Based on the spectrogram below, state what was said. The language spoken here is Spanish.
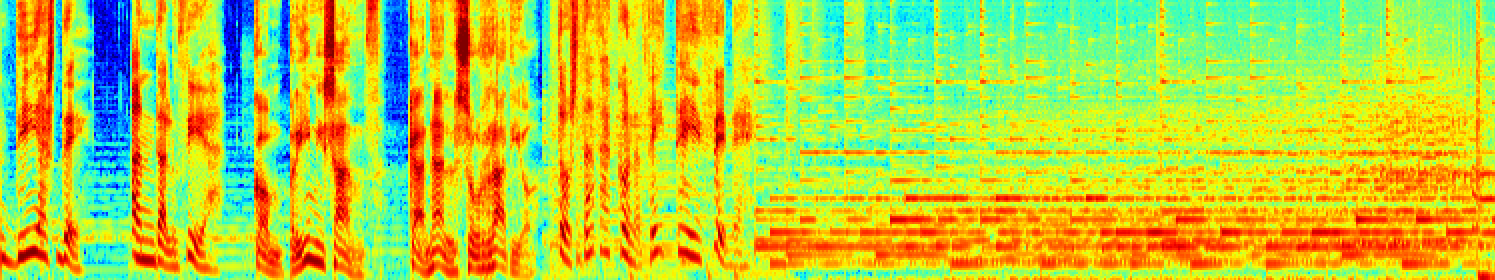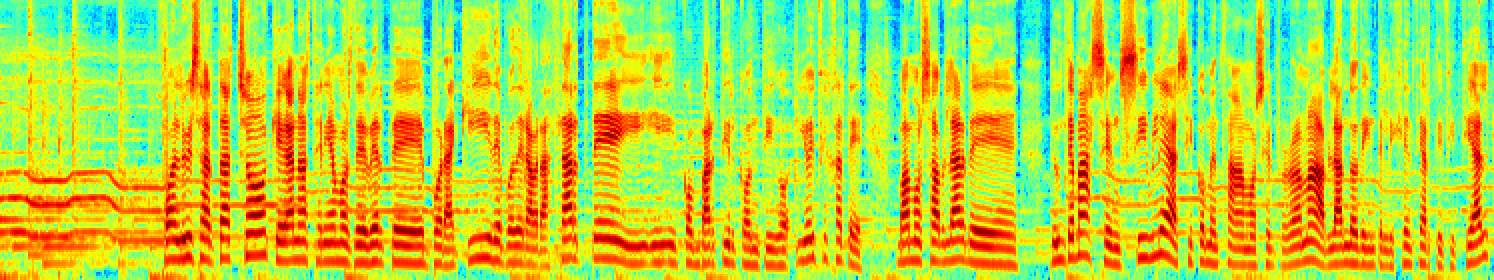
Días de Andalucía. Con Primi Sanz, Canal Sur Radio. Tostada con aceite y cine. Juan Luis Artacho, qué ganas teníamos de verte por aquí, de poder abrazarte y, compartir contigo. Y hoy, fíjate, vamos a hablar de, un tema sensible, así comenzábamos el programa, hablando de inteligencia artificial.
